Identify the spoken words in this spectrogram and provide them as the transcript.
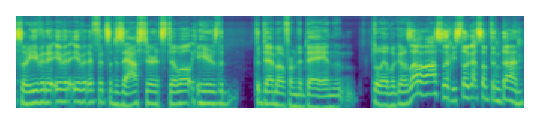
So even even even if it's a disaster, it's still well. Here's the the demo from the day, and the, label goes, "Oh, awesome! You still got something done,"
